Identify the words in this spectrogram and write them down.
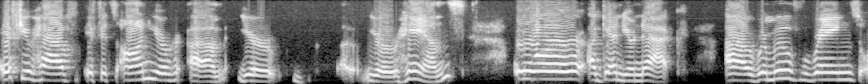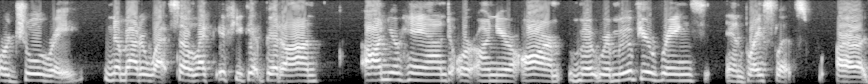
If you have, if it's on your um, your uh, your hands, or again your neck, uh, remove rings or jewelry, no matter what. So, like if you get bit on on your hand or on your arm, remove your rings and bracelets, uh,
